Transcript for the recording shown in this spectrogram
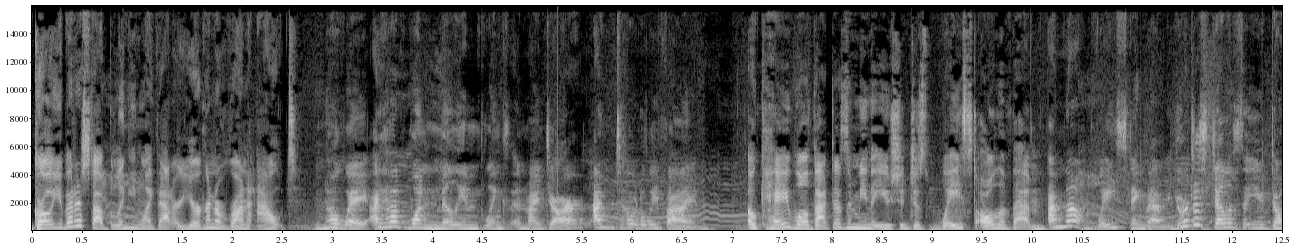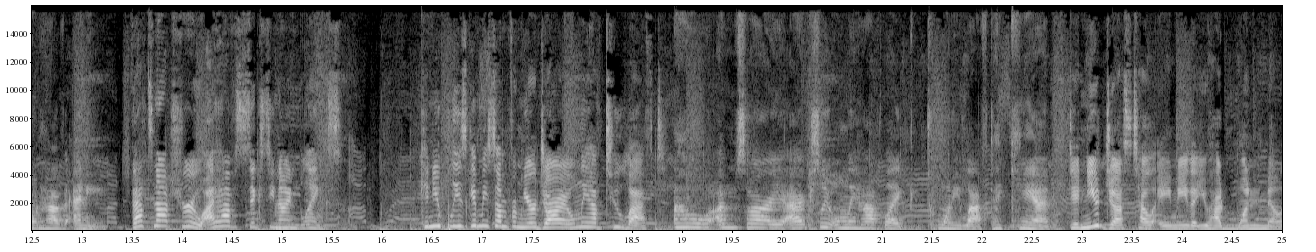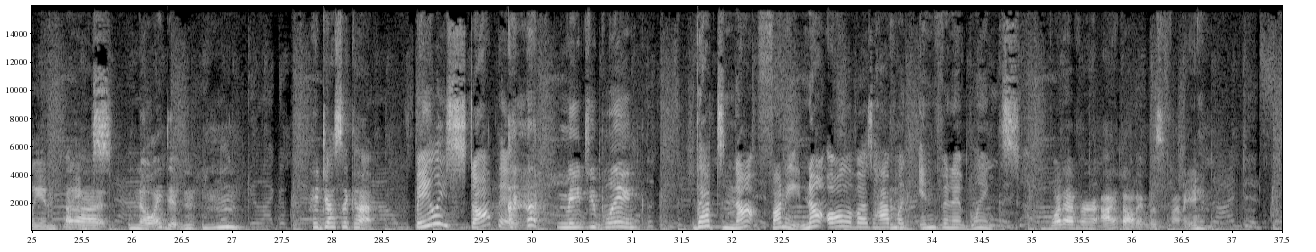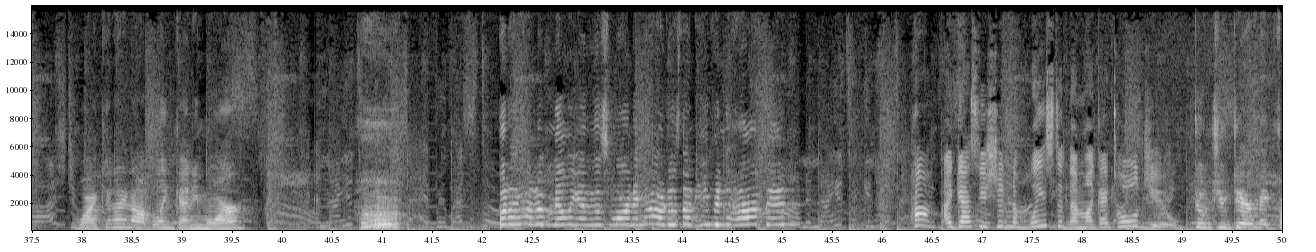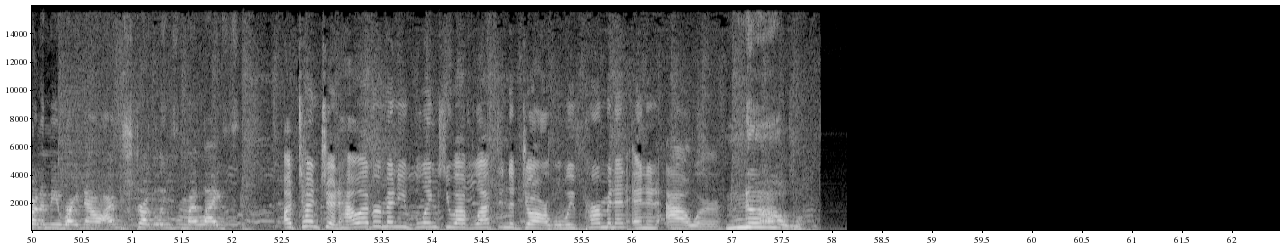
Girl, you better stop blinking like that or you're gonna run out. No way. I have one million blinks in my jar. I'm totally fine. Okay, well, that doesn't mean that you should just waste all of them. I'm not wasting them. You're just jealous that you don't have any. That's not true. I have 69 blinks. Can you please give me some from your jar? I only have two left. Oh, I'm sorry. I actually only have like 20 left. I can't. Didn't you just tell Amy that you had 1 million Uh, blinks? no, I didn't. Hey, Jessica. Bailey, stop it. Made you blink. That's not funny. Not all of us have like infinite blinks. Whatever. I thought it was funny. Why can I not blink anymore? but I had a million this morning. How does that even happen? Huh, I guess you shouldn't have wasted them like I told you. Don't you dare make fun of me right now. I'm struggling for my life. Attention, however many blinks you have left in the jar will be permanent in an hour. No!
